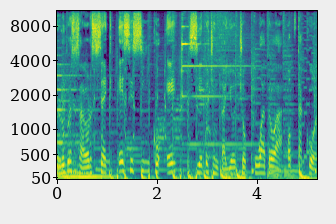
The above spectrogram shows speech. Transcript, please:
con un procesador SEC S5E788 4A octa-core,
